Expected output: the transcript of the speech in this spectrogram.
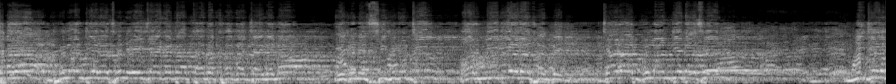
যারা ভলান্টিয়ার আছেন এই জায়গাটা তাদের থাকার জায়গা না এখানে সিকিউরিটি আর মিডিয়ারা থাকবেন যারা ভলান্টিয়ার আছেন নিজের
